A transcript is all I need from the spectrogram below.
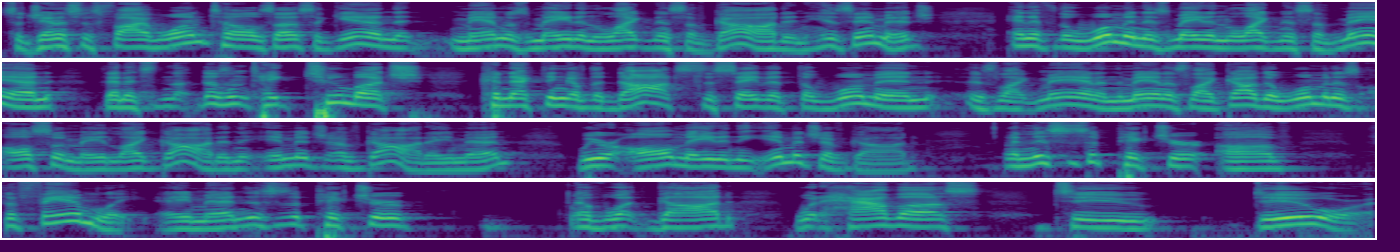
So Genesis 5 1 tells us again that man was made in the likeness of God in his image. And if the woman is made in the likeness of man, then it doesn't take too much connecting of the dots to say that the woman is like man and the man is like God. The woman is also made like God in the image of God. Amen. We are all made in the image of God. And this is a picture of the family. Amen. This is a picture of what God would have us to do or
